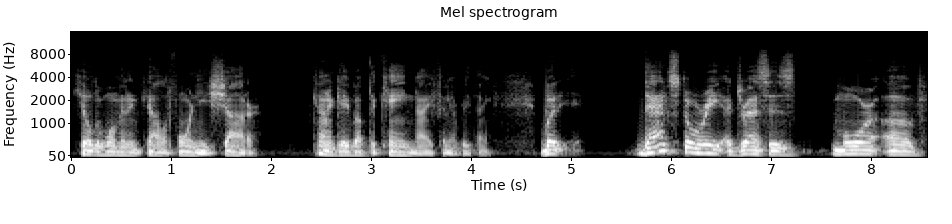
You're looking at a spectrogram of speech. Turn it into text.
killed a woman in California. He shot her, kind of gave up the cane knife and everything. But that story addresses more of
